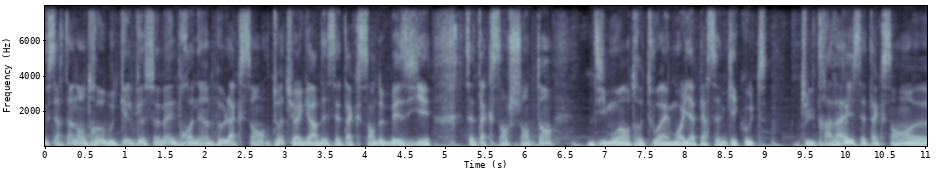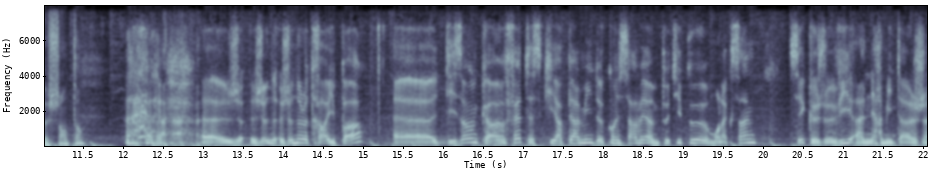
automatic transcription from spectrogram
Certains d'entre eux, au bout de quelques semaines, prenaient un peu l'accent. Toi, tu as gardé cet accent de Béziers, cet accent chantant. Dis-moi, entre toi et moi, il n'y a personne qui écoute. Tu le travailles, Oui. cet accent euh, chantant Euh, je, je ne- je ne le travaille pas. Euh, disons qu'en fait, ce qui a permis de conserver un petit peu mon accent, c'est que je vis en ermitage.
